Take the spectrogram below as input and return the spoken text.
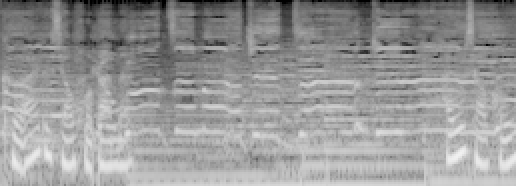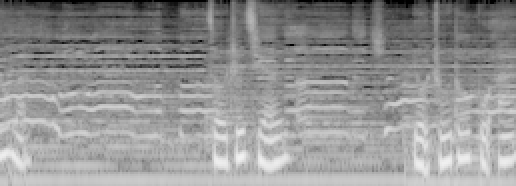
可爱的小伙伴们，还有小朋友们。走之前有诸多不安，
